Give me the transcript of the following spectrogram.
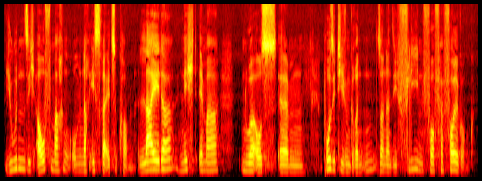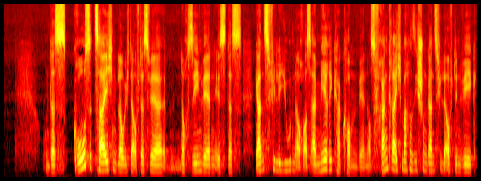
Juden sich aufmachen, um nach Israel zu kommen. Leider nicht immer nur aus ähm, positiven Gründen, sondern sie fliehen vor Verfolgung. Und das große Zeichen, glaube ich, darauf, das wir noch sehen werden, ist, dass ganz viele Juden auch aus Amerika kommen werden. Aus Frankreich machen sich schon ganz viele auf den Weg,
